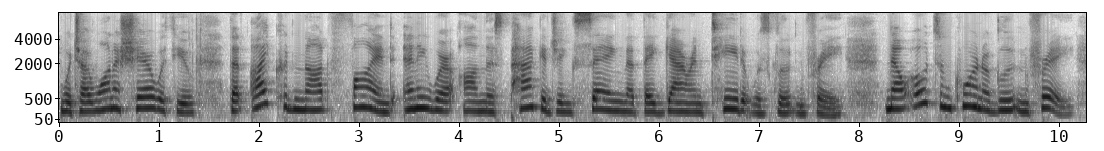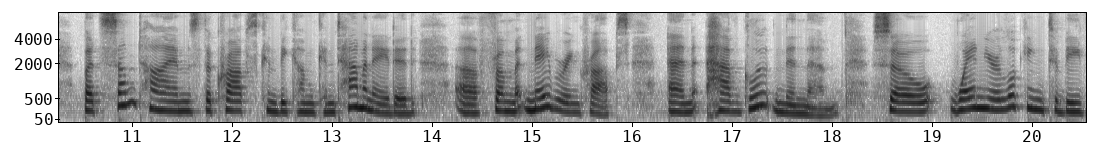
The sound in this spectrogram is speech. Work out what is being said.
which I want to share with you, that I could not find anywhere on this packaging saying that they guaranteed it was gluten-free. Now, oats and corn are gluten-free, but sometimes the crops can become contaminated uh, from neighboring crops and have gluten in them. So when you're looking to be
